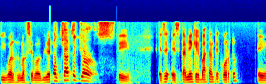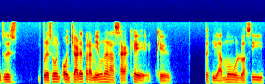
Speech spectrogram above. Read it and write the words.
y bueno, más se me olvidó. Uncharted Girls. Sí, ese, ese también que es bastante corto. Eh, entonces, por eso Uncharted para mí es una de las sagas que, que pues digámoslo así,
